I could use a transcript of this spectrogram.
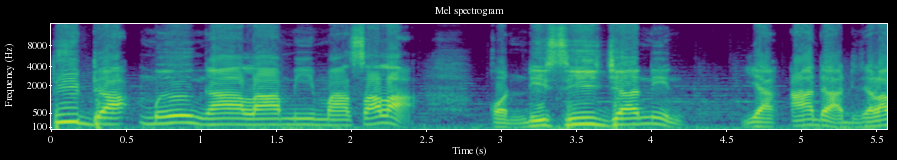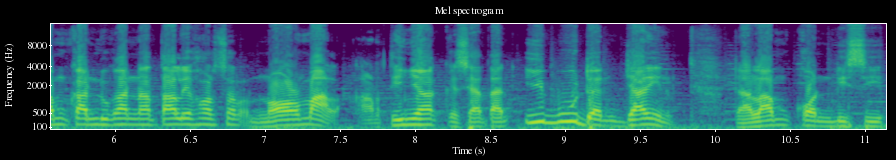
tidak mengalami masalah. Kondisi janin yang ada di dalam kandungan Natalie Horser normal, artinya kesehatan ibu dan janin dalam kondisi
